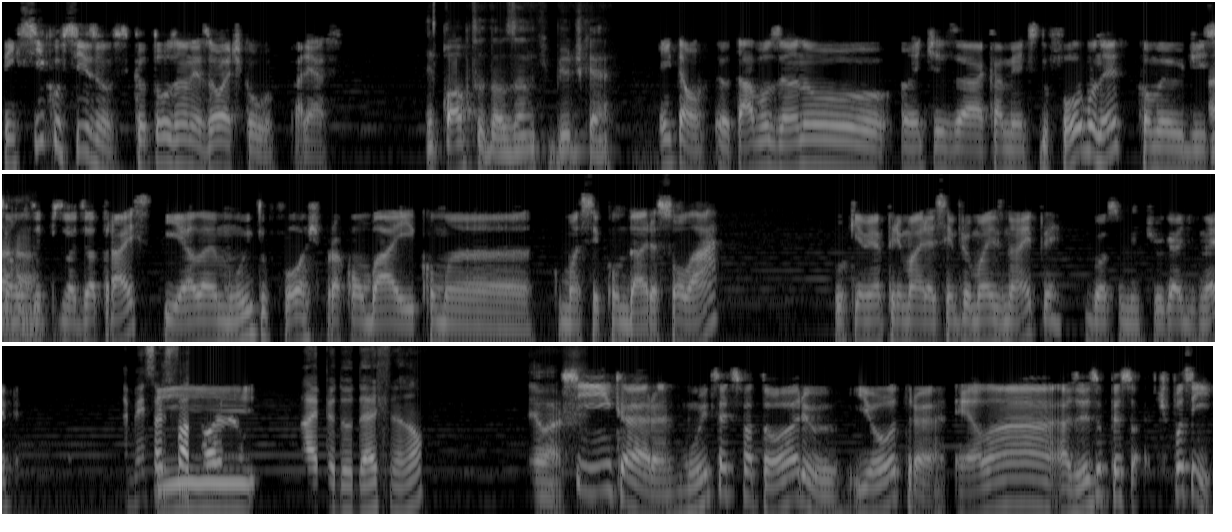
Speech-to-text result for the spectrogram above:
tem cinco seasons que eu tô usando exótico, palhaço. E qual que tu tá usando? Que build que é? Então, eu tava usando antes a Caminhantes do Fogo, né? Como eu disse há Aham. uns episódios atrás. E ela é muito forte pra combar aí com uma, com uma secundária solar. Porque minha primária é sempre uma sniper. Gosto muito de jogar de sniper. É bem satisfatório E... o sniper do Dash, né não? Eu acho. Sim, cara, muito satisfatório. E outra, ela. Às vezes o pessoal. Tipo assim,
